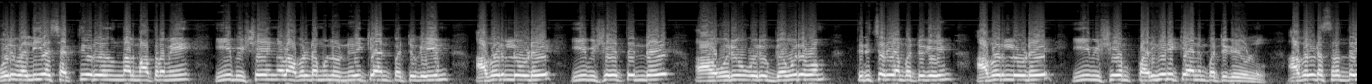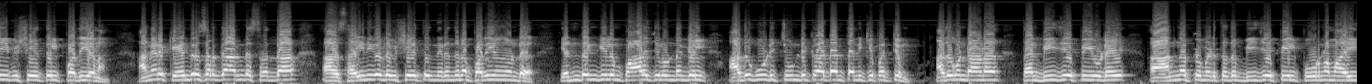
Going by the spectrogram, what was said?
ഒരു വലിയ ശക്തിയോടെ നിന്നാൽ മാത്രമേ ഈ വിഷയങ്ങൾ അവരുടെ മുന്നിൽ ഉന്നയിക്കാൻ പറ്റുകയും അവരിലൂടെ ഈ വിഷയത്തിന്റെ ഒരു ഒരു ഗൗരവം തിരിച്ചറിയാൻ പറ്റുകയും അവരിലൂടെ ഈ വിഷയം പരിഹരിക്കാനും പറ്റുകയുള്ളൂ. അവരുടെ ശ്രദ്ധ ഈ വിഷയത്തിൽ പതിയണം. അങ്ങനെ കേന്ദ്ര സർക്കാരിന്റെ ശ്രദ്ധ സൈനികരുടെ വിഷയത്തിൽ നിരന്തരം പതിയുന്നുണ്ട്. എന്തെങ്കിലും പാളിച്ചിലുണ്ടെങ്കിൽ അതുകൂടി ചൂണ്ടിക്കാട്ടാൻ തനിക്ക് പറ്റും. അതുകൊണ്ടാണ് താൻ ബി ജെ പിയുടെ അംഗത്വം എടുത്തതും ബി ജെ പിയിൽ പൂർണമായി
